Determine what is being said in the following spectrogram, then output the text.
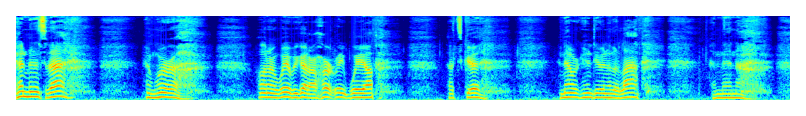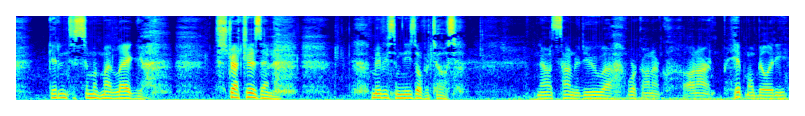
10 minutes of that and we're uh, on our way. We got our heart rate way up. That's good. And now we're gonna do another lap and then uh, get into some of my leg uh, stretches and maybe some knees over toes. Now it's time to do uh, work on our on our hip mobility,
